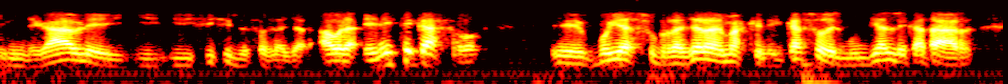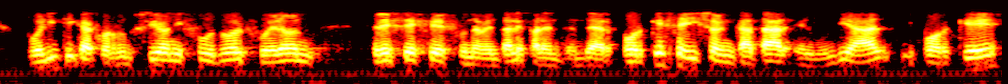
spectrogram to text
innegable y, y difícil de soslayar. Ahora, en este caso, eh, voy a subrayar además que en el caso del Mundial de Qatar, política, corrupción y fútbol fueron tres ejes fundamentales para entender por qué se hizo en Qatar el Mundial y por qué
